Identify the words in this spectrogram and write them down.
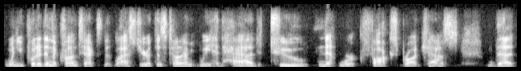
when you put it in the context that last year at this time we had had two network Fox broadcasts that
